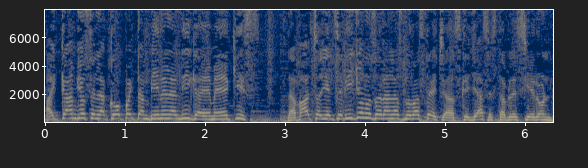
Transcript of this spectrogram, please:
Hay cambios en la Copa y también en la Liga MX. La Bacha y el Cerillo nos darán las nuevas fechas que ya se establecieron.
